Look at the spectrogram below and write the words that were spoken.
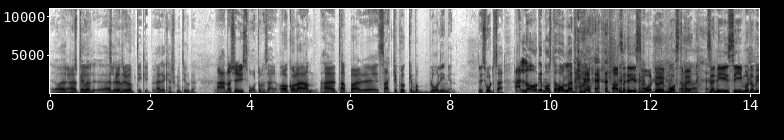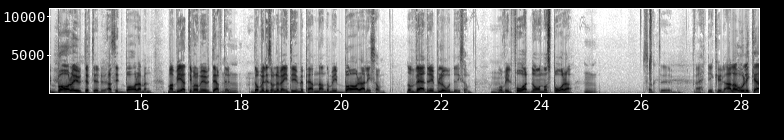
Ja, de Jag spelade... tror, eller, spelade du upp det klippet? Nej, det kanske de inte gjorde. Annars är det ju svårt om det är såhär, ja kolla här, han, här tappar eh, Zacke pucken på blå linjen. Det är svårt att säga ah, laget måste hålla på blå Alltså det är svårt. Då måste man ju... Sen är ju Simon, de är bara ute efter... Alltså inte bara, men man vet ju vad de är ute efter. De är liksom den där intervjun med pennan. De är bara liksom... De vädrar i blod liksom. Och vill få någon att spåra. Så att... Nej, det är kul. Alla olika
